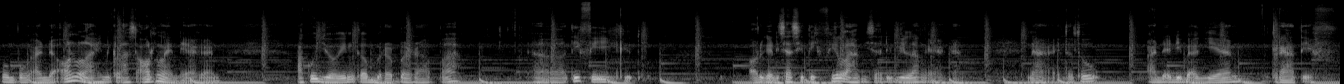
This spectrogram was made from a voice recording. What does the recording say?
mumpung ada online kelas online ya kan aku join ke beberapa uh, eh, TV gitu organisasi TV lah bisa dibilang ya kan nah itu tuh ada di bagian kreatif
